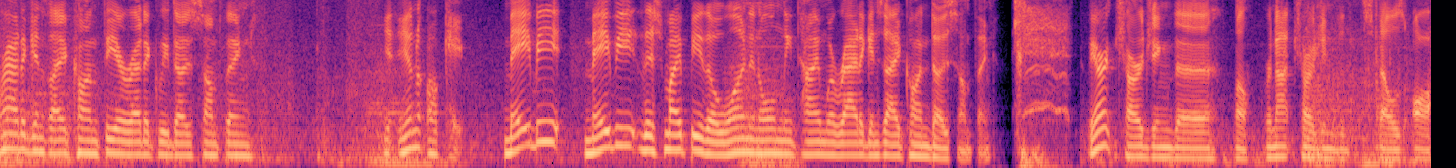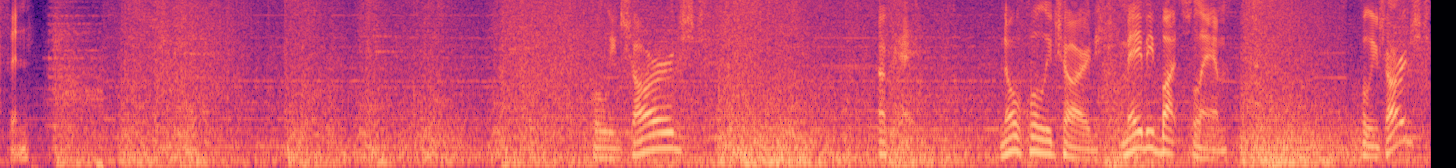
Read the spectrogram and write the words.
Radagon's icon theoretically does something. Yeah, you know, okay. Maybe, maybe this might be the one and only time where Radagon's icon does something. we aren't charging the... Well, we're not charging the spells often. Fully charged. Okay. No fully charged. Maybe butt slam. Fully charged?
